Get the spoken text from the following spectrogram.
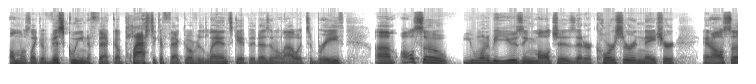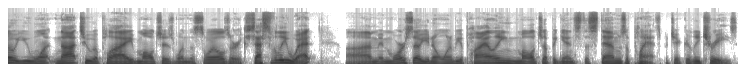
almost like a visqueen effect, a plastic effect over the landscape that doesn't allow it to breathe. Um, also, you want to be using mulches that are coarser in nature. And also, you want not to apply mulches when the soils are excessively wet. Um, and more so, you don't want to be piling mulch up against the stems of plants, particularly trees.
